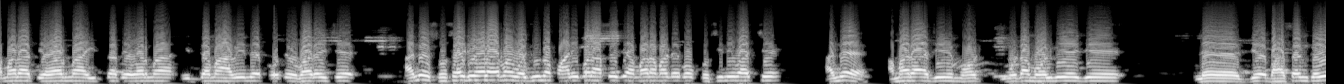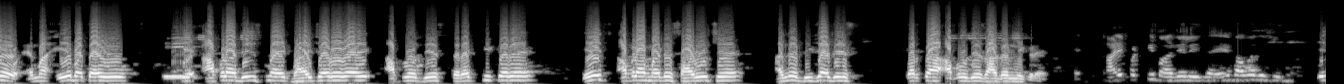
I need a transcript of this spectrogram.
અમારા તહેવારમાં, ઈદના તહેવારમાં ઈદગાહમાં આવીને પોતે ઊભા રહે છે. અને સોસાયટી વાળાએ પણ વજુના પાણી પણ આપે છે. અમારા માટે બહુ ખુશીની વાત છે. અને અમારા જે મોટા મોલવીએ જે જે ભાષણ કહ્યું એમાં એ બતાવ્યું કે આપણા દેશમાં એક ભાઈચારો રહે, આપણો દેશ તરક્કી કરે. એ જ આપણા માટે સારું છે. અને બીજા દેશ કરતા આપણો દેશ આગળ નીકળે. કાળી પટ્ટી બાંધેલી છે એ બાબતે શું એ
